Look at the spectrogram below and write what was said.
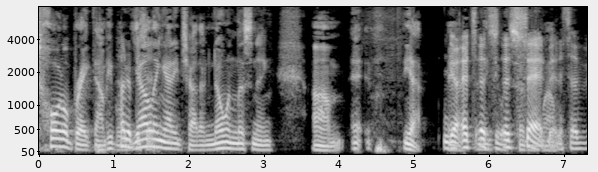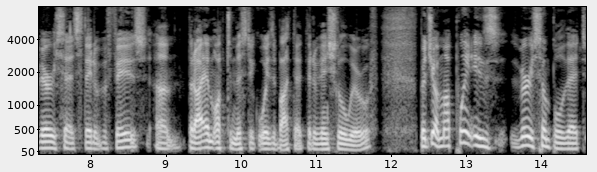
total breakdown people 100%. yelling at each other no one listening um eh, yeah Yeah, it's it's it's so sad, well. man. It's a very sad state of affairs. Um, but I am optimistic always about that. That eventually we'll wear off. But yeah, my point is very simple. That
